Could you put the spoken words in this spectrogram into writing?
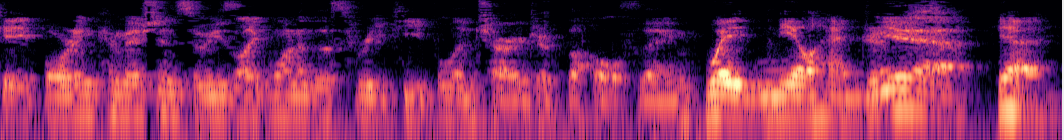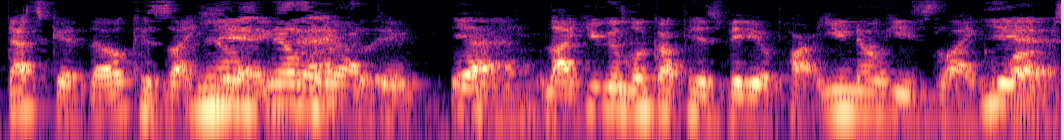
Skateboarding Commission, so he's like one of the three people in charge of the whole thing. Wait, Neal Hendrix. Yeah. yeah, that's good though, because like, Neil- Yeah, exactly. dude. yeah, like you could look up his video part. You know, he's like Yeah. loves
